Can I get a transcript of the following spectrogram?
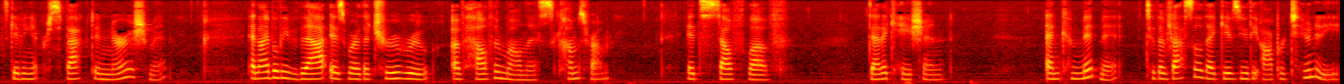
It's giving it respect and nourishment. And I believe that is where the true root of health and wellness comes from. It's self love, dedication, and commitment to the vessel that gives you the opportunity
